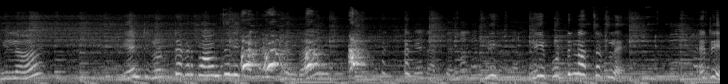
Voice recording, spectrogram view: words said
వీళ్ళు ఏంటి రొట్టె అక్కడ పాముతో నీకు అర్థమైపోయిందా నీ నీ పుట్టి నచ్చట్లే. ఏంటి?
